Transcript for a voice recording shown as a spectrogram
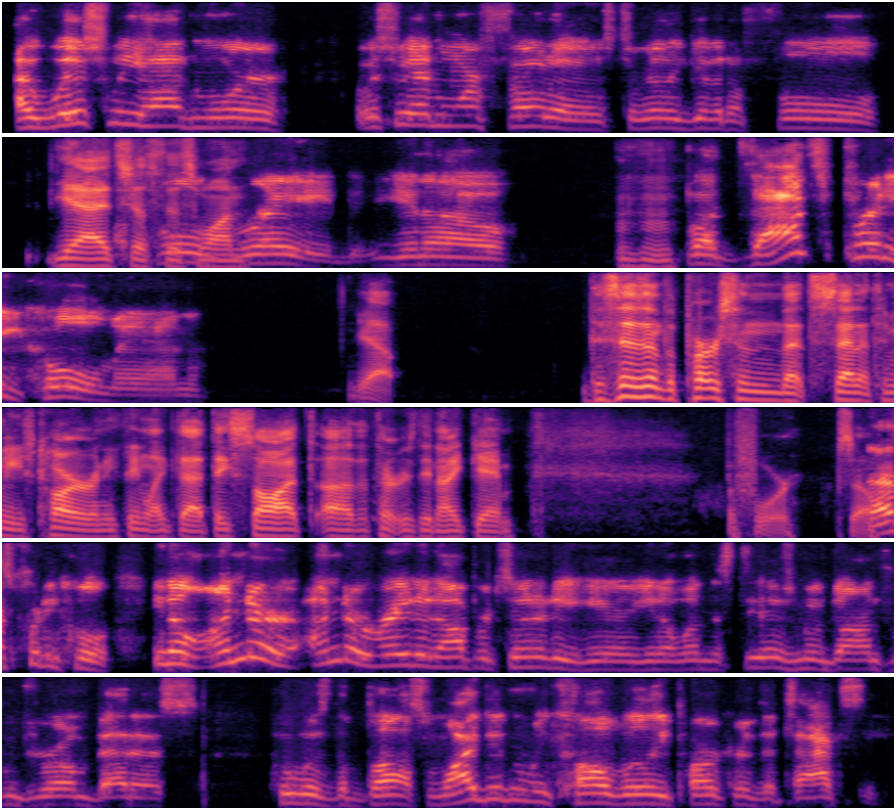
I wish we had more I wish we had more photos to really give it a full Yeah, it's just this one. grade, you know. hmm But that's pretty cool, man. Yeah. This isn't the person that sent it to me's car or anything like that. They saw it uh, the Thursday night game before. So That's pretty cool. You know, under underrated opportunity here. You know, when the Steelers moved on from Jerome Bettis, who was the bus, why didn't we call Willie Parker the taxi?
